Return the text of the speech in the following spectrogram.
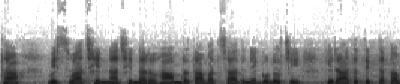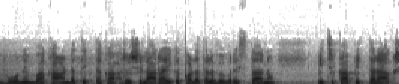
వయస్థ విశ్వ చిన్న చిన్నరుహ అమృత వత్సాదిని గుడుచి కిరాత తిక్తక భూనింబ కాండ తిక్తక ఋషులారా ఇక కొలతలు వివరిస్తాను। పిచ్చుక పిత్తల అక్ష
